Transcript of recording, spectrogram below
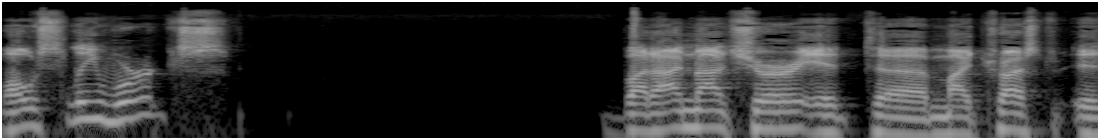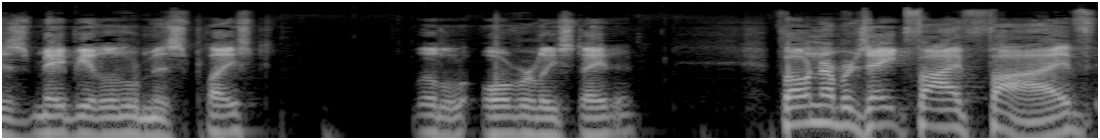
mostly works, but I'm not sure it. Uh, my trust is maybe a little misplaced, a little overly stated. Phone number is 855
